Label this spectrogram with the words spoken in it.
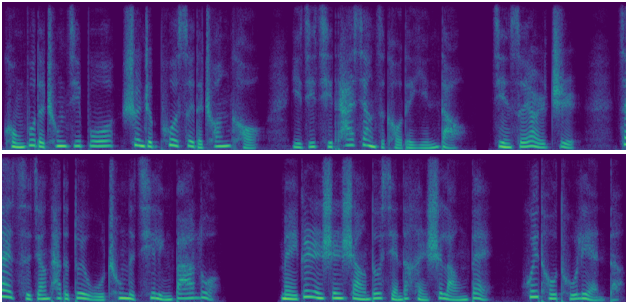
恐怖的冲击波顺着破碎的窗口以及其他巷子口的引导紧随而至，再次将他的队伍冲得七零八落，每个人身上都显得很是狼狈，灰头土脸的。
